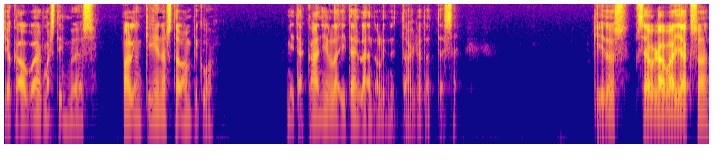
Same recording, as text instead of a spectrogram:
joka on varmasti myös paljon kiinnostavampi kuin mitä Kanjilla itsellään oli nyt tarjota tässä. Kiitos seuraavaan jaksoon.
